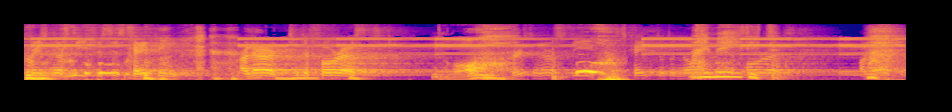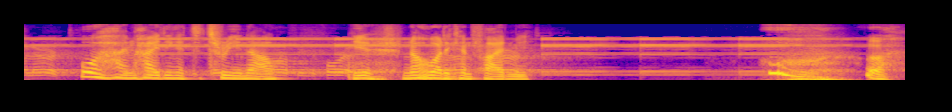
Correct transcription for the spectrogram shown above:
Prisoner thief is escaping. Alert to the forest. Oh. Prisoner thief escaped to the north. I made it. forest. Ah. Alert, alert. Oh, I'm hiding at the tree now. North in the forest. Here, nobody can find me. Whew. Ugh.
